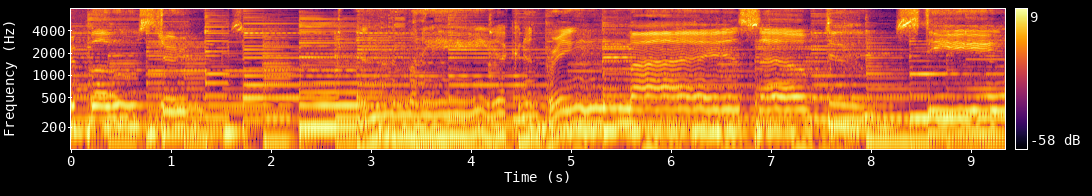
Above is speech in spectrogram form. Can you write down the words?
Sinatra posters and the money I couldn't bring myself to steal.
